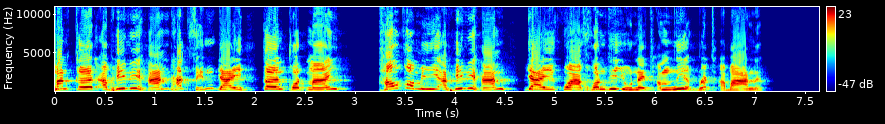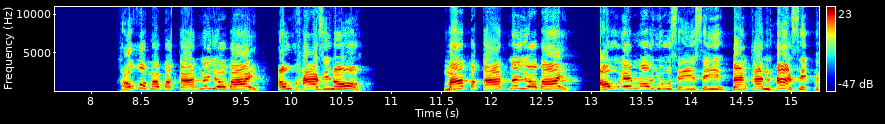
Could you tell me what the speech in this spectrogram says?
มันเกิดอภินิหารทักษิณใหญ่เกินกฎหมาย เขาก็มีอภินิหารใหญ่กว่าคนที่อยู่ในทำเนียบรัฐบาลน่ะเขาก็มาประกาศนโยบาย เอาคาสิโน มาประกาศนโยบาย เอา MOU 44แบ่งกัน50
